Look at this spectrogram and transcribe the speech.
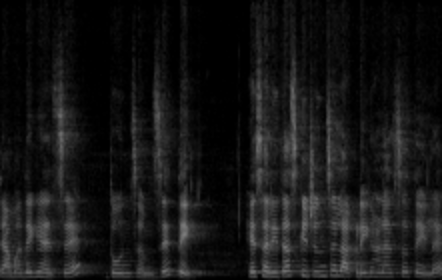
त्यामध्ये घ्यायचं आहे दोन चमचे तेल. हे सरितास किचनचं लाकडी घाण्याचं तेल आहे.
